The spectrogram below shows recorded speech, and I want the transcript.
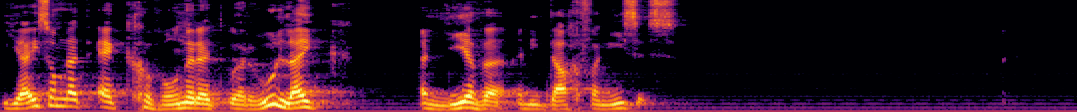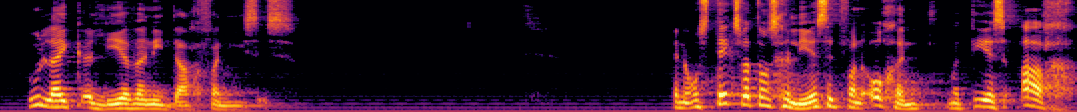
juis omdat ek gewonder het oor hoe lyk 'n lewe in die dag van Jesus. Hoe lyk 'n lewe in die dag van Jesus? In ons teks wat ons gelees het vanoggend, Matteus 8,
